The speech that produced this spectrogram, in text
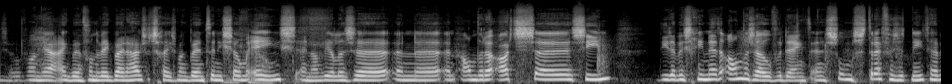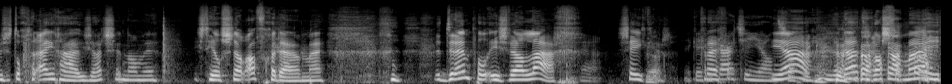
Zo van, ja, ik ben van de week bij de huisarts geweest, maar ik ben het er niet zo mee eens. En dan willen ze een, eh, een andere arts eh, zien die er misschien net anders over denkt. En soms treffen ze het niet, hebben ze toch hun eigen huisarts. En dan eh, is het heel snel afgedaan. Maar de drempel is wel laag. Ja. Zeker. Je kreeg Krijg- een kaartje in je hand, Ja, zag ik. inderdaad. Dat was voor mij.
